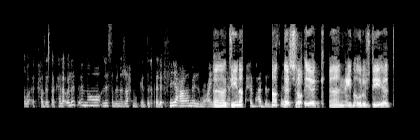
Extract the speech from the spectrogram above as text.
أوقف حضرتك. هلا قلت إنه نسب النجاح ممكن تختلف. في عامل معين آه يعني دينا بحب هذا ال message إيش رأيك نعيد من اول وجديد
